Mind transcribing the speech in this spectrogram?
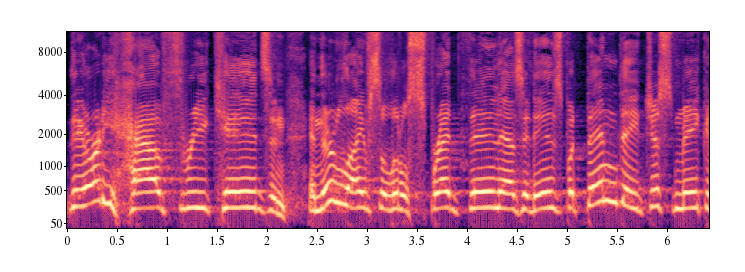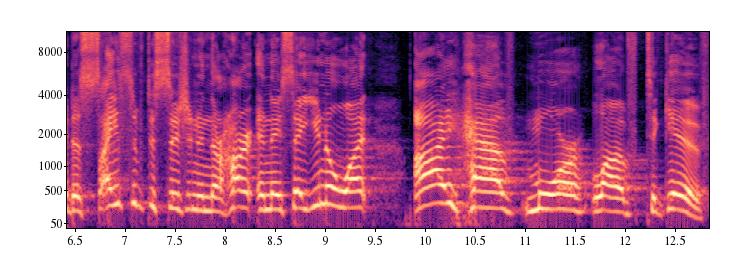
they already have three kids and, and their life's a little spread thin as it is, but then they just make a decisive decision in their heart and they say, you know what? I have more love to give.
